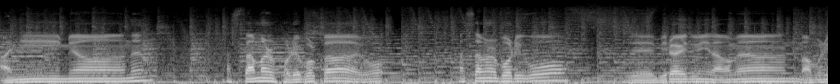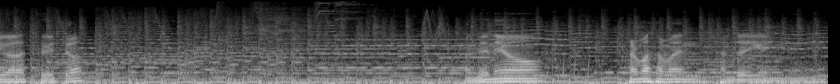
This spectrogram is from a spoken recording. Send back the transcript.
아니면은 핫쌈을 버려볼까요? 핫쌈을 버리고 이제 미라이돈이 나가면 마무리가 되겠죠? 안되네요. 설마 설마 했는데 잠자리가 있네.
